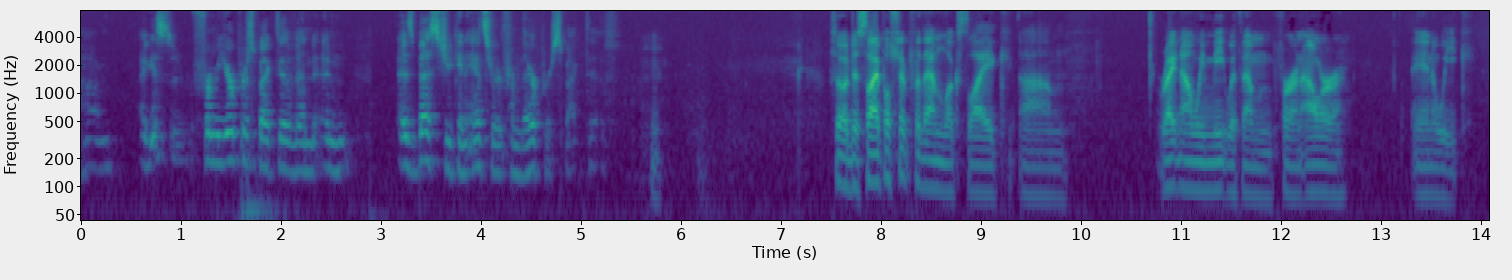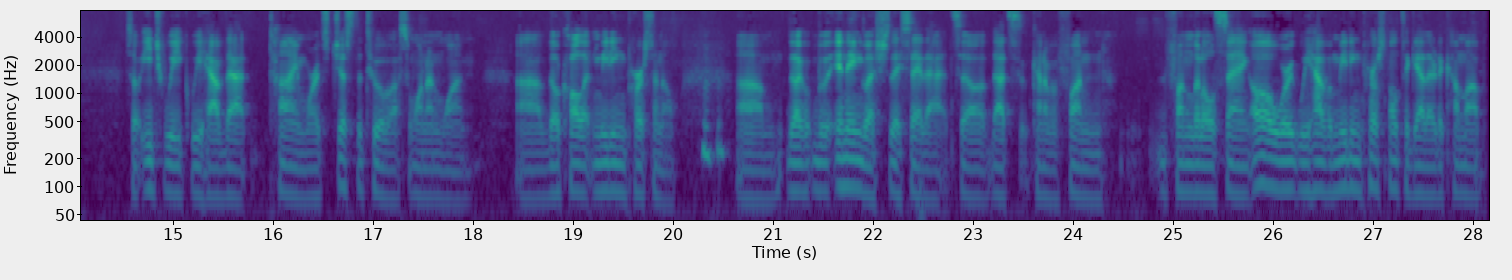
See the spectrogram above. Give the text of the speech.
Um, I guess from your perspective, and, and as best you can answer it from their perspective. Hmm. So, discipleship for them looks like um, right now we meet with them for an hour in a week. So, each week we have that time where it's just the two of us one on one. They'll call it meeting personal. um, in English, they say that. So, that's kind of a fun fun little saying, oh, we have a meeting personal together to come up.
